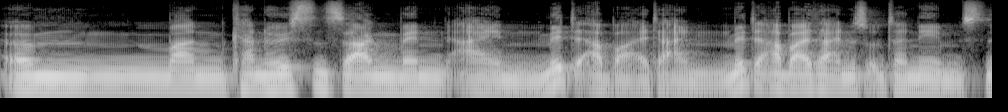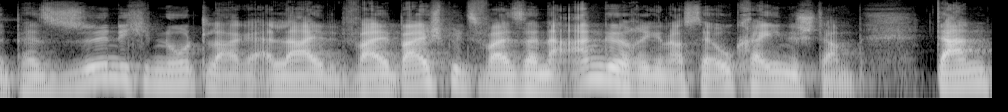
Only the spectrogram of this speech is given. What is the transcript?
ähm, man kann höchstens sagen, wenn ein Mitarbeiter, ein Mitarbeiter eines Unternehmens eine persönliche Notlage erleidet, weil beispielsweise seine Angehörigen aus der Ukraine stammen, dann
